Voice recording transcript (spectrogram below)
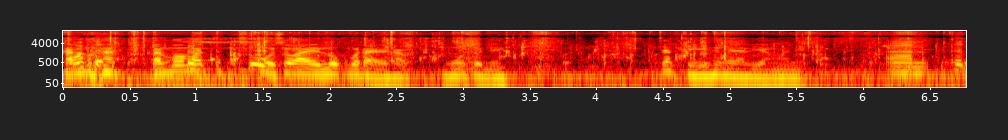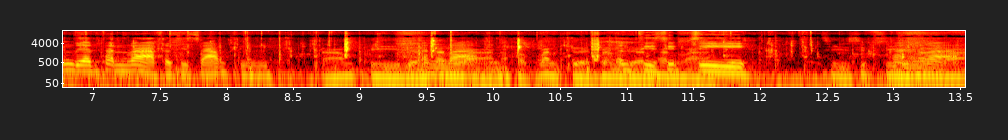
ขันหัวขึ้นขันบ่มาสู้ซอยลูกบ่ได้ครับหมูตัวนี้จักปีคือแม่เลี้ยงมานี่อ่าถึงเดือนธันวาก็สิสามปีสามปีเดือนธัธันนวาวานะครับวันเกิดเพิ่นวันเดือนที่ธัสินบวาสี่สี่สิบสี่ธันธันวาวา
